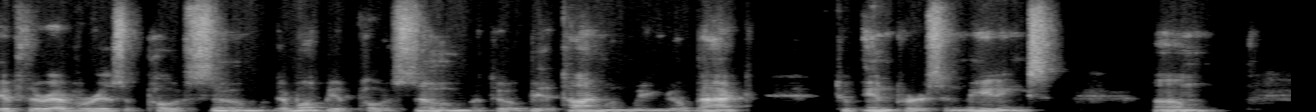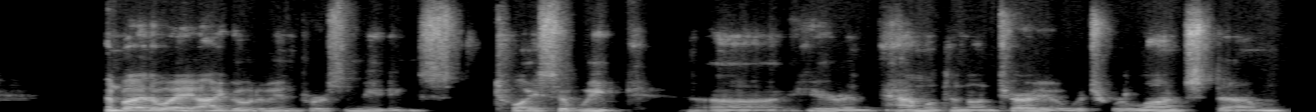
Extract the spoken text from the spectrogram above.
if there ever is a post Zoom. There won't be a post Zoom, but there will be a time when we can go back to in person meetings. Um, and by the way, I go to in person meetings twice a week uh, here in Hamilton, Ontario, which were launched um,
